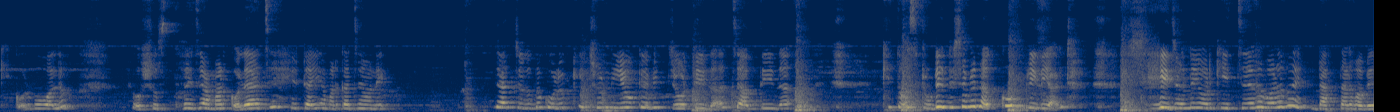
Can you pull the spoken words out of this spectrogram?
কী করব বলো? অসুস্থ হয়ে যে আমার কোলে আছে, এটাই আমার কাছে অনেক যার জন্য তো কোনো কিছু নিয়ে ওকে আমি জোর দিই না, চাপ দিই না। কিন্তু ওর স্টুডেন্ট হিসেবে না, খুব ব্রিলিয়ান্ট সেই জন্যই ওর কি ইচ্ছে যেন বড় হয়, ডাক্তার হবে।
